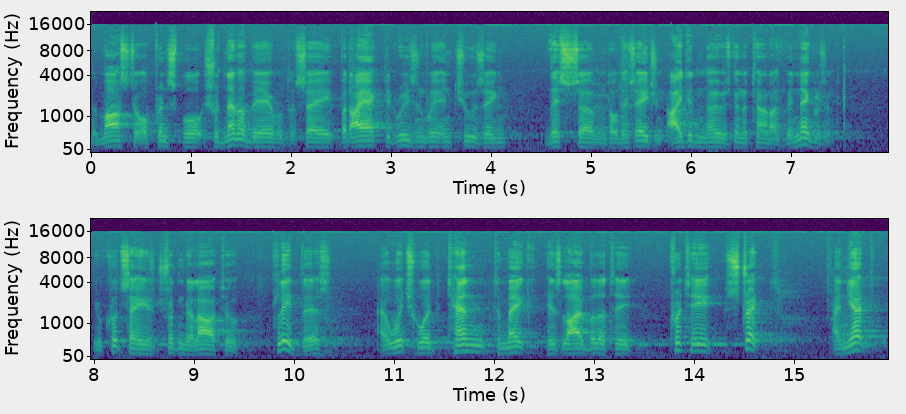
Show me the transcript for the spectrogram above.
the master or principal, should never be able to say, but I acted reasonably in choosing this servant or this agent. I didn't know he was going to turn out to be negligent. You could say he shouldn't be allowed to plead this, uh, which would tend to make his liability pretty strict. And yet,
